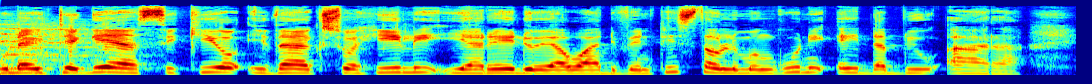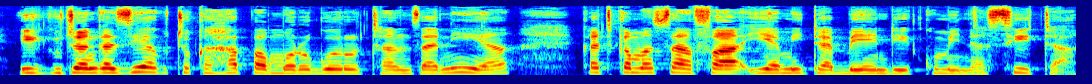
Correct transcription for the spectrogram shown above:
unaitegea sikio idhaa ya kiswahili ya redio ya waadventista ulimwenguni awr ikikutangazia kutoka hapa morogoro tanzania katika masafa ya mita bendi 16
